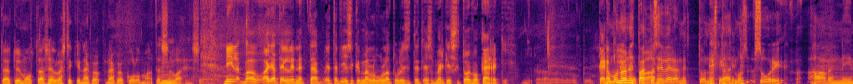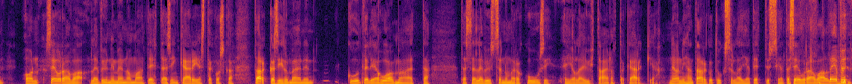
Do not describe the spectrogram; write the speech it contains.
täytyy muuttaa selvästikin näkö, näkökulmaa tässä mm. vaiheessa. Niin mä ajatellen, että, että 50-luvulla tuli sitten esimerkiksi Toivo Kärki. Kärki no mun on nyt pakko sen verran nyt tunnustaa, että mun suuri haave niin on seuraava levy nimenomaan tehtäisiin kärjestä, koska tarkkasilmäinen kuuntelija huomaa, että tässä levyssä numero kuusi ei ole yhtä ainutta kärkeä. Ne on ihan tarkoituksella jätetty sieltä seuraavaan levyyn.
